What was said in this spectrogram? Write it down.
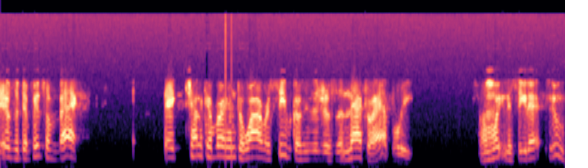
there's a defensive back. They trying to convert him to wide receiver because he's just a natural athlete. I'm waiting to see that too.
